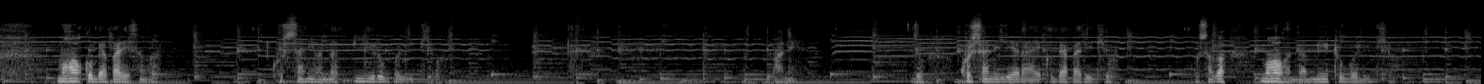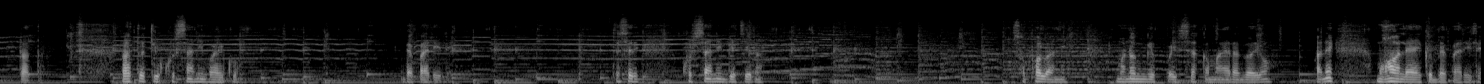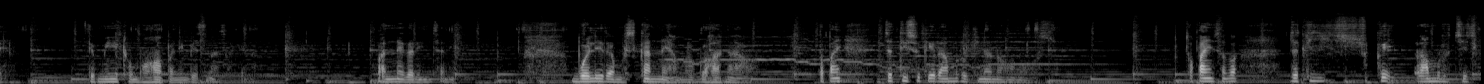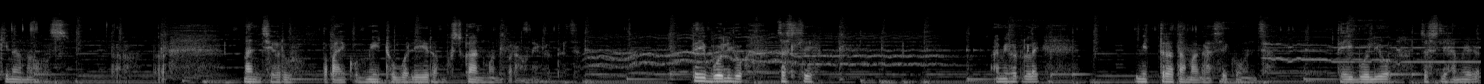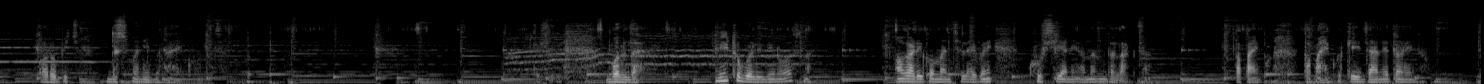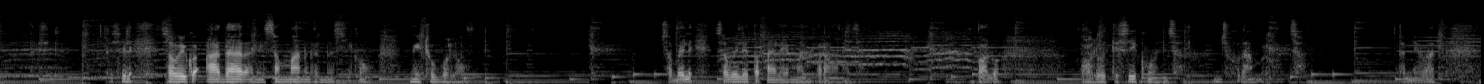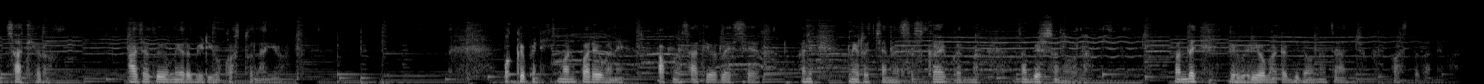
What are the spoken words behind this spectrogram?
महको व्यापारीसँग खुर्सानीभन्दा पिरो बोली थियो। भने। जो खुर्सानी लिएर आएको व्यापारी थियो उसँग महभन्दा मिठो बोली थियो। र त र त त्यो खुर्सानी भएको व्यापारीले त्यसरी खुर्सानी बेचेर सफल अनि मनङ्गे पैसा कमाएर गयो भने मह ल्याएको व्यापारीले त्यो मिठो मह पनि बेच्न सकेन। भन्ने गरिन्छ नि बोली र मुस्कान नै हाम्रो गहना हो। तपाईँ जतिसुकै राम्रो किन नहुनुहोस्। तपाईँसँग जतिसुकै राम्रो चिज किन नहोस्। तर तर मान्छेहरू तपाईँको मिठो बोली र मुस्कान मन पराउने गर्दछ। त्यही बोली हो जसले हामीहरूलाई मित्रतामा घाँसेको हुन्छ। त्यही बोली हो जसले हामी अरू बिच दुश्मनी बनाएको हुन्छ। बोल्दा मिठो बोलिदिनुहोस् न। अगाडिको मान्छेलाई पनि खुसी अनि आनन्द लाग्छ। तपाईँको तपाईँको केही जाने त होइन। त्यसैले सबैको आधार अनि सम्मान गर्न सिकौँ मिठो बोलौँ। सबैले सबैले तपाईँलाई मन पराउनेछ। भलो भलो त्यसैको हुन्छ जो राम्रो हुन्छ। धन्यवाद। साथीहरू आजको यो मेरो भिडियो कस्तो लाग्यो? पक्कै पनि मन पर्यो भने आफ्नो साथीहरूलाई सेयर अनि मेरो च्यानल सब्सक्राइब गर्न नबिर्सनु होला भन्दै यो भिडियोबाट बिताउन चाहन्छु। हस्त धन्यवाद।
